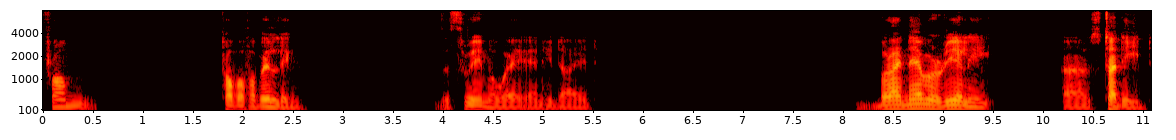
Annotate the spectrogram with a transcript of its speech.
from top of a building. They threw him away and he died. But I never really uh, studied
